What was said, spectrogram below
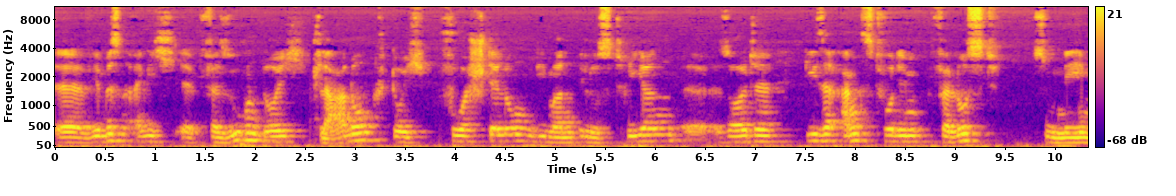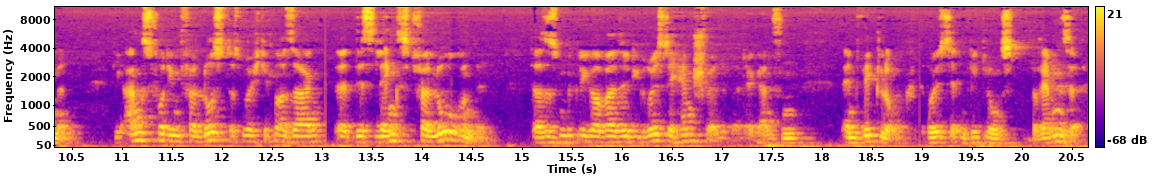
äh, wir müssen eigentlich äh, versuchen, durch Planung, durch Vorstellungen, die man illustrieren äh, sollte, diese Angst vor dem Verlust zu nehmen die Angst vor dem Verlust, das möchte ich mal sagen, äh, des längst Verlorenen. Das ist möglicherweise die größte Hemmschwelle bei der ganzen Entwicklung, größte Entwicklungsbremse.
